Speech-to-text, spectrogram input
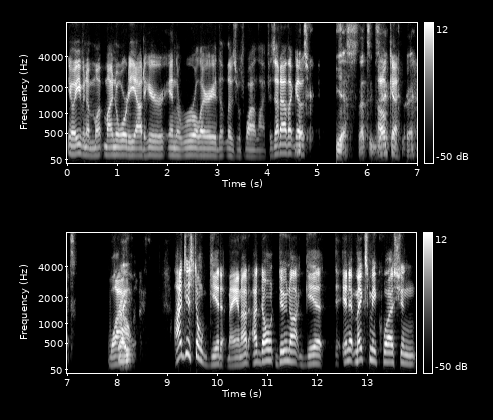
you know even a minority out here in the rural area that lives with wildlife. Is that how that goes? That's- yes, that's exactly Okay. correct. Wow. Right. I just don't get it, man. I I don't do not get and it makes me question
